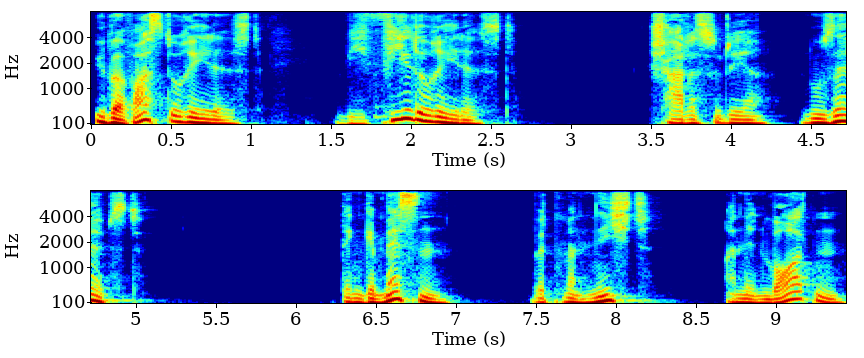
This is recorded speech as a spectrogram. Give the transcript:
über was du redest, wie viel du redest, schadest du dir nur selbst. Denn gemessen wird man nicht an den Worten,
